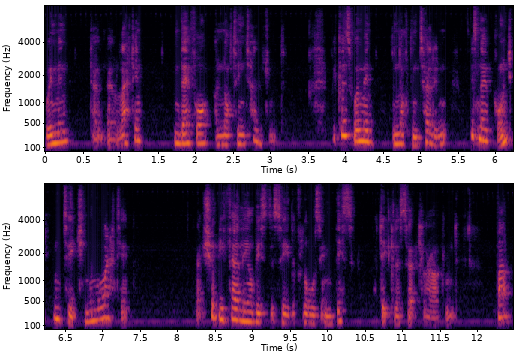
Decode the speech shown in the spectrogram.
Women don't know Latin and therefore are not intelligent. Because women are not intelligent, there's no point in teaching them Latin. Now, it should be fairly obvious to see the flaws in this particular circular argument, but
